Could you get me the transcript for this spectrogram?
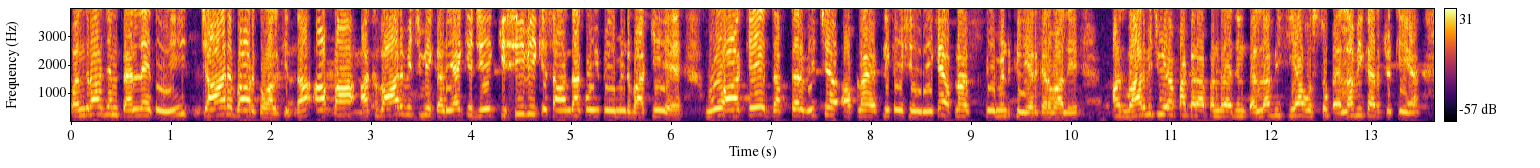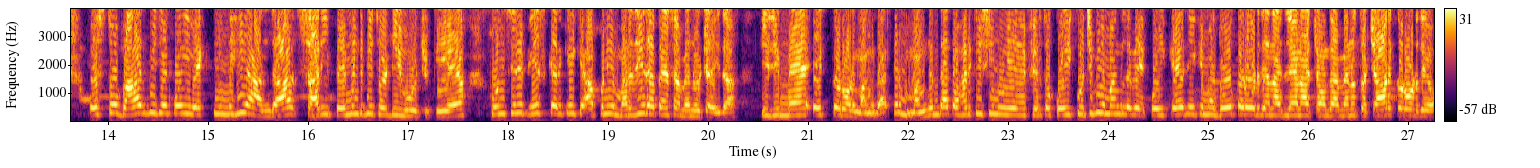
15 ਦਿਨ ਪਹਿਲੇ ਤੋਂ ਹੀ ਚਾਰ ਵਾਰ ਕਾਲ ਕੀਤਾ। ਆਪਾਂ ਅਖਬਾਰ ਵਿੱਚ ਵੀ ਕਰਿਆ ਕਿ ਜੇ ਕਿਸੇ ਵੀ ਕਿਸਾਨ ਦਾ ਕੋਈ ਪੇਮੈਂਟ ਬਾਕੀ ਹੈ, ਉਹ ਆ ਕੇ ਦਫ਼ਤਰ ਵਿੱਚ ਆਪਣਾ ਐਪਲੀਕੇਸ਼ਨ ਦੇ ਕੇ ਆਪਣਾ ਪੇਮੈਂਟ ਕਲੀਅਰ ਕਰਵਾ ਲੇ। ਅਖਬਾਰ ਵਿੱਚ ਵੀ ਆਪਾਂ ਕਰਾ 15 ਦਿਨ ਪਹਿਲਾਂ ਵੀ ਕੀਤਾ ਉਸ ਤੋਂ ਪਹਿਲਾਂ ਵੀ ਕਰ ਚੁੱਕੇ ਹਾਂ। ਉਸ ਤੋਂ ਬਾਅਦ ਵੀ ਜੇ ਕੋਈ ਵਿਅਕਤੀ ਨਹੀਂ ਆਂਦਾ, ਸਾਰੀ ਪੇਮੈਂਟ ਵੀ ਤੁਹਾਡੀ ਹੋ ਚੁੱਕੀ ਹੈ। ਹੁਣ ਸਿਰਫ ਇਸ ਕਰਕੇ ਕਿ ਆਪਣੀ ਮਰਜ਼ੀ ਦਾ ਪੈਸਾ ਮੈਨੂੰ ਚਾਹੀਦਾ ਕਿ ਜੀ ਮੈਂ 1 ਕਰੋੜ ਮੰਗਦਾ। ਫਿਰ ਮੰਗਣ ਦਾ ਤਾਂ ਹਰ ਕਿਸੇ ਨੂੰ ਹੈ, ਫਿਰ ਤਾਂ ਕੋਈ ਕੁਝ ਵੀ ਮੰਗ ਲਵੇ, ਕੋਈ ਕਹਿ ਦੇ ਕਿ ਮੈਂ 2 ਕਰੋੜ ਦੇਣਾ, ਲੈਣਾ ਚਾਹੁੰਦਾ, ਮੈਨੂੰ ਤਾਂ 4 ਕਰੋੜ ਦਿਓ।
